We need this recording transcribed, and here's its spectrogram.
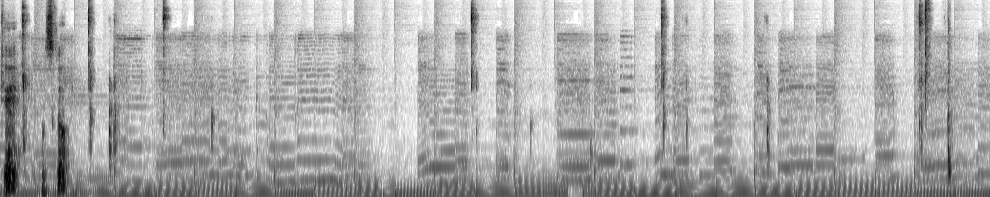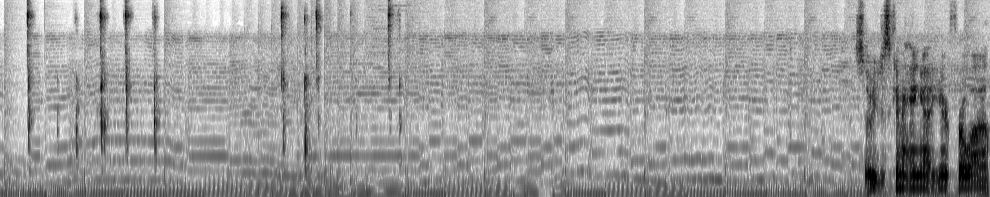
Okay, let's go. We're just gonna hang out here for a while?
